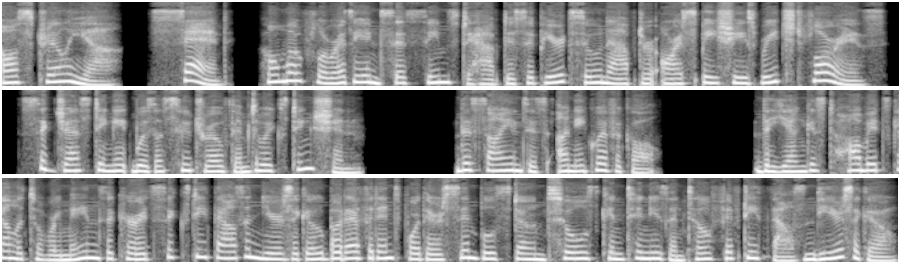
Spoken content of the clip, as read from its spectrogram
Australia, said, Homo floresiensis seems to have disappeared soon after our species reached Flores, suggesting it was us who drove them to extinction. The science is unequivocal. The youngest hobbit skeletal remains occurred 60,000 years ago but evidence for their simple stone tools continues until 50,000 years ago.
